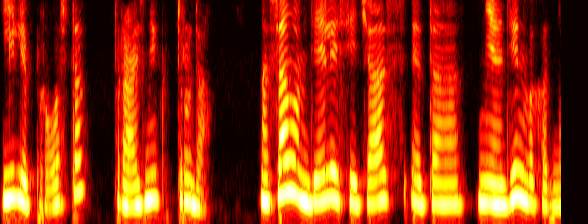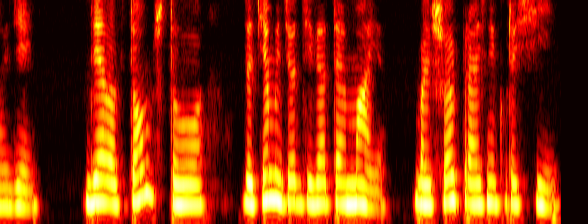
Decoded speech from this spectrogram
или просто праздник труда. На самом деле сейчас это не один выходной день. Дело в том, что Затем идет 9 мая, большой праздник в России,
